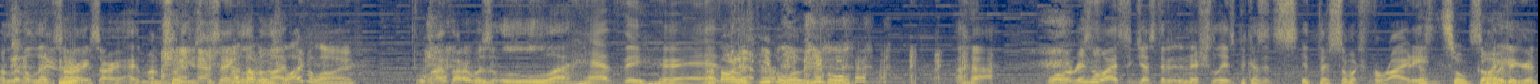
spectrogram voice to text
or Live a Live. Sorry, sorry. I, I'm so used to saying I Live thought it was Alive. Live Alive. Well, I thought it was La Heavy I thought Whatever. it was Evil of Evil. Well, the reason why I suggested it initially is because it's it, there's so much variety. Because it's so So I good. figured.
